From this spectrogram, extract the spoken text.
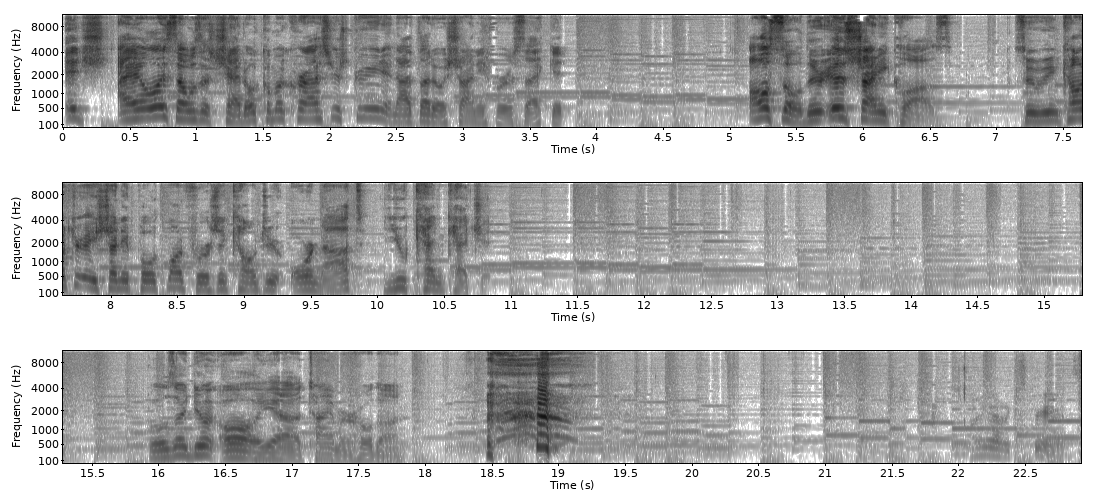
It sh I always saw was a shadow come across your screen, and I thought it was shiny for a second. Also, there is shiny claws. So if you encounter a shiny Pokemon first encounter or not, you can catch it. What was I doing? Oh yeah, timer. Hold on. I got experience.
